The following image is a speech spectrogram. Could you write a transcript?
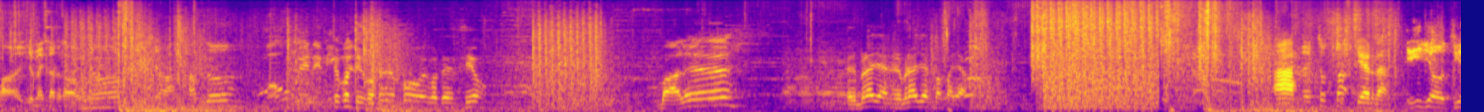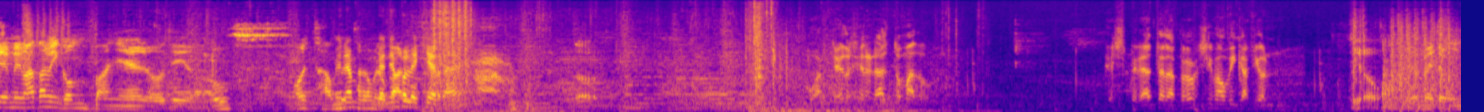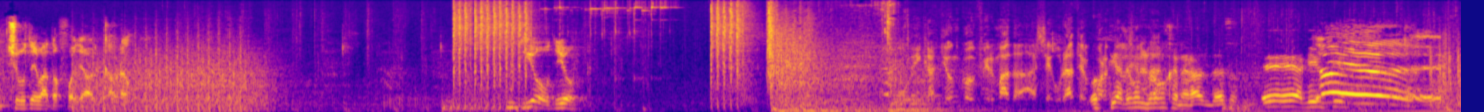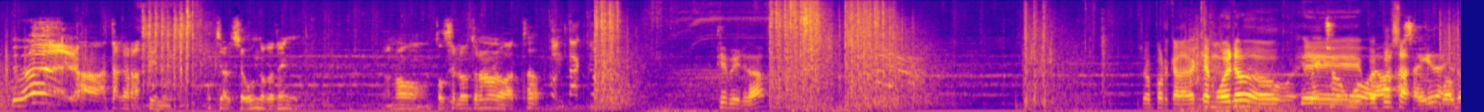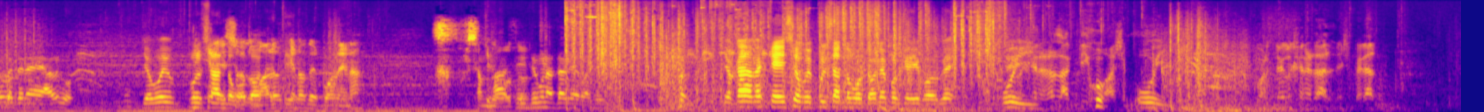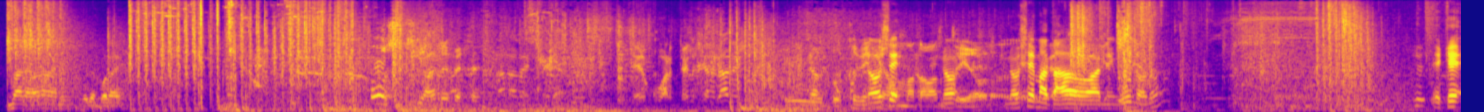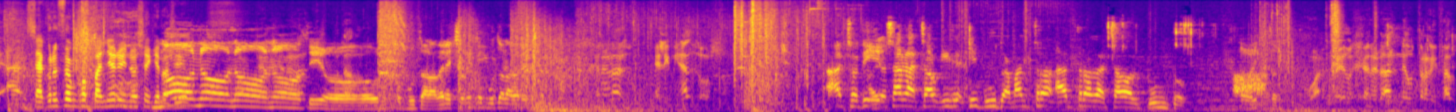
Vale, yo me he cargado uno. Estoy avanzando. Estoy contigo. Tengo un poco de contención. Vale. El Brian, el Brian va para allá. Ah, Esto está. izquierda. Y yo, tío, me mata mi compañero, tío. Uff. ¿Dónde está? ¿Dónde Venían, está por la izquierda, eh. Tomado. Esperad a la próxima ubicación. Tío, me mete un chute y va todo follado el cabrón. Dios, Dios. Ubicación confirmada. Asegurad el Hostia, tengo un general. dron general de eso. Eh, eh, aquí, tío. ¡Eh! ¡Eh! Ah, ataque racimo. Hostia, el segundo que tengo. No, no, entonces el otro no lo he gastado. Qué verdad. Yo por cada vez que muero, Yo he eh, voy de baja pulsa- seguida. Yo tengo que tener algo. yo voy Es que pulsando eso, lo malo botones, es que no te pone nada. Pulsando Ah, sí, botones. tengo un ataque de. Yo cada vez que eso voy pulsando botones porque digo, ve. Uy, uy. Cuartel general. Esperad. Vale, a venir. Vete por ahí. Hostia, RPG. El cuartel general es... Pues bien No que me han matado no, tío. no se he matado a ninguno, ¿no? Es que ah, se ha cruzado un compañero y no sé ha No, no, no, no, tío. Un hijo puta a la derecha, un hijo puta a la derecha. general. Eliminadlos. Hacho, tío, se ha agachado. Qué, qué puta, me ha entrado, ha entrado agachado al punto. ¿Lo has visto? Cuartel general neutralizado.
